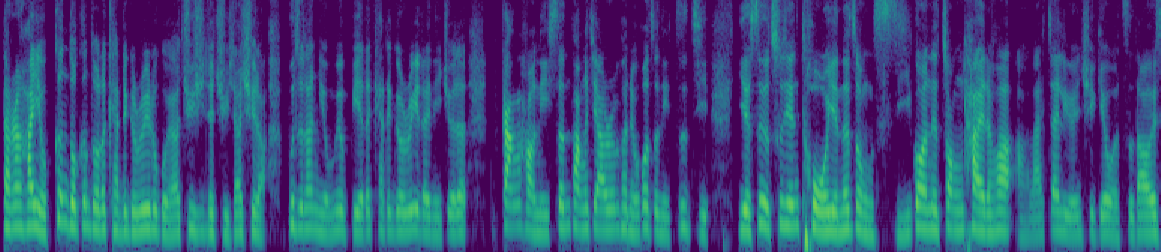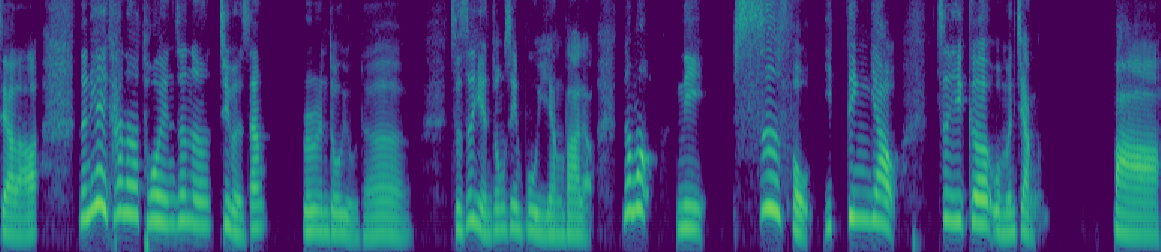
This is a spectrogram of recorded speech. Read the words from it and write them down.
当然还有更多更多的 category，如果要继续的举下去了，不知道你有没有别的 category 的？你觉得刚好你身旁家人朋友或者你自己也是有出现拖延的这种习惯的状态的话，啊，来在留言区给我知道下了啊，那你可以看到拖延症呢，基本上人人都有的，只是严重性不一样罢了。那么你是否一定要这一个我们讲把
